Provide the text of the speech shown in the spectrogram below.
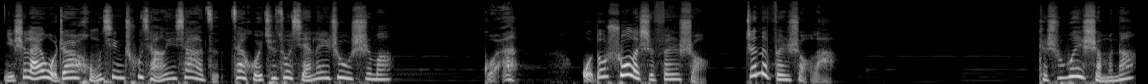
你是来我这儿红杏出墙一下子，再回去做贤内助是吗？滚！我都说了是分手，真的分手了。可是为什么呢？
